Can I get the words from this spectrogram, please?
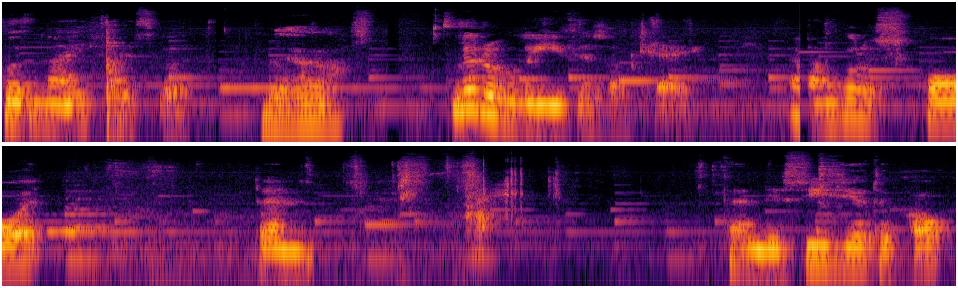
good knife is good. Yeah. Little leaf is okay. I'm gonna score it, then then it's easier to cook.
